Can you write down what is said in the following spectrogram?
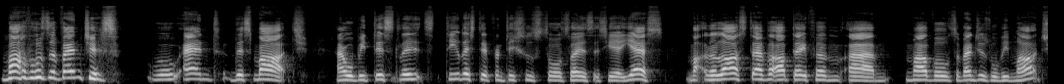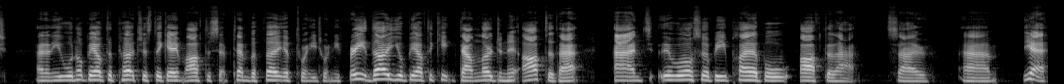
Marvel's Avengers will end this March and will be disli- delisted from digital stores later this year. Yes, Ma- the last ever update from um, Marvel's Avengers will be March, and you will not be able to purchase the game after September 30th, 2023, though you'll be able to keep downloading it after that, and it will also be playable after that. So, um, yeah.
